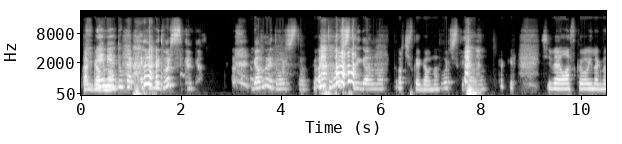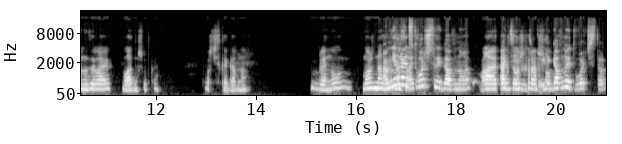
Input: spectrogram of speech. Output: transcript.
Как Я имею в говно. виду, как, творчество, как говно. Говно и творчество. Творчество и говно. Творческое говно. Творческое говно. Как себя ласково иногда называю. Ладно, шутка. Творческое говно. Блин, ну, можно А мне нравится творчество и говно. А так тоже Отдельно, типа, хорошо. Или говно и творчество.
